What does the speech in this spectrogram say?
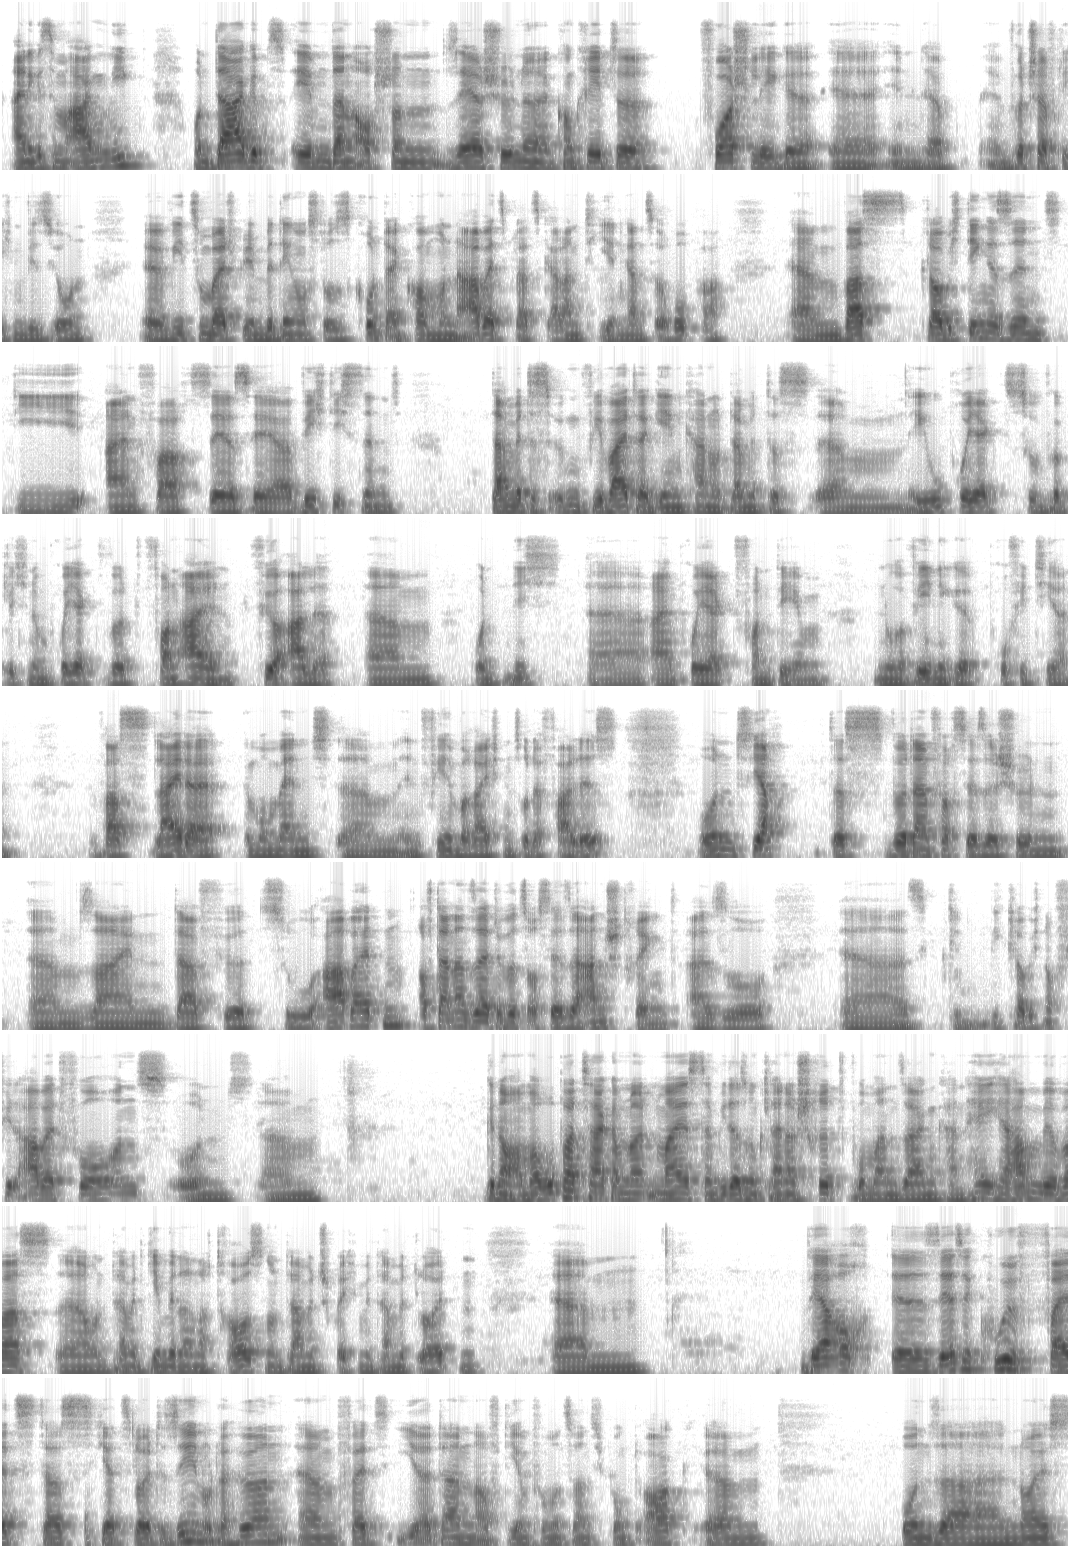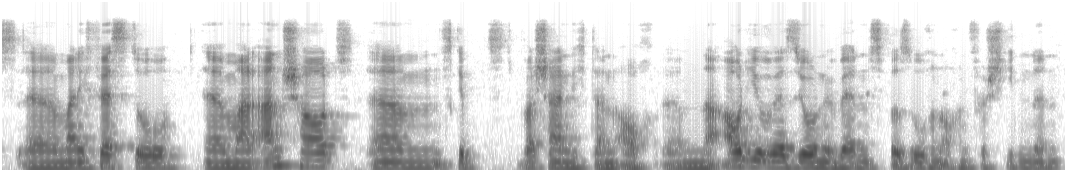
einiges im Argen liegt. Und da gibt es eben dann auch schon sehr schöne, konkrete Vorschläge äh, in der äh, wirtschaftlichen Vision, äh, wie zum Beispiel ein bedingungsloses Grundeinkommen und eine Arbeitsplatzgarantie in ganz Europa, ähm, was, glaube ich, Dinge sind, die einfach sehr, sehr wichtig sind, damit es irgendwie weitergehen kann und damit das ähm, EU-Projekt zu wirklich einem Projekt wird von allen, für alle ähm, und nicht ein Projekt, von dem nur wenige profitieren was leider im Moment ähm, in vielen Bereichen so der Fall ist. Und ja, das wird einfach sehr, sehr schön ähm, sein, dafür zu arbeiten. Auf der anderen Seite wird es auch sehr, sehr anstrengend. Also äh, es liegt, glaube ich, noch viel Arbeit vor uns. Und ähm, genau, am Europatag am 9. Mai ist dann wieder so ein kleiner Schritt, wo man sagen kann, hey, hier haben wir was äh, und damit gehen wir dann nach draußen und damit sprechen wir dann mit Leuten. Ähm, Wäre auch äh, sehr, sehr cool, falls das jetzt Leute sehen oder hören, ähm, falls ihr dann auf dm25.org ähm, unser neues äh, Manifesto äh, mal anschaut. Ähm, es gibt wahrscheinlich dann auch ähm, eine Audioversion. Wir werden es versuchen, auch in verschiedenen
